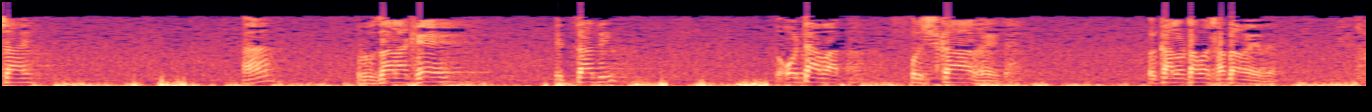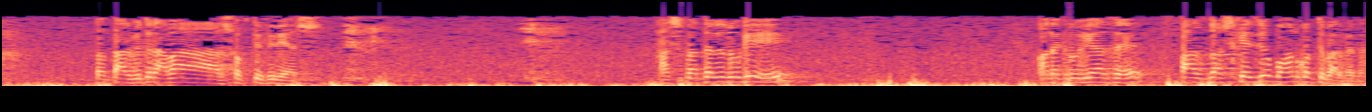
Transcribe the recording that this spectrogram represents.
চায় হ্যাঁ? রোজা রাখে, ইত্যাদি, তো ওইটা আবার পরিষ্কার হয়ে যায়। ওই কালোটা আবার সাদা হয়ে যায়। তখন তার ভিতরে আবার শক্তি ফিরে আসে। হাসপাতালে রোগী, অনেক রোগী আছে, পাঁচ দশ কেজিও বহন করতে পারবে না।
